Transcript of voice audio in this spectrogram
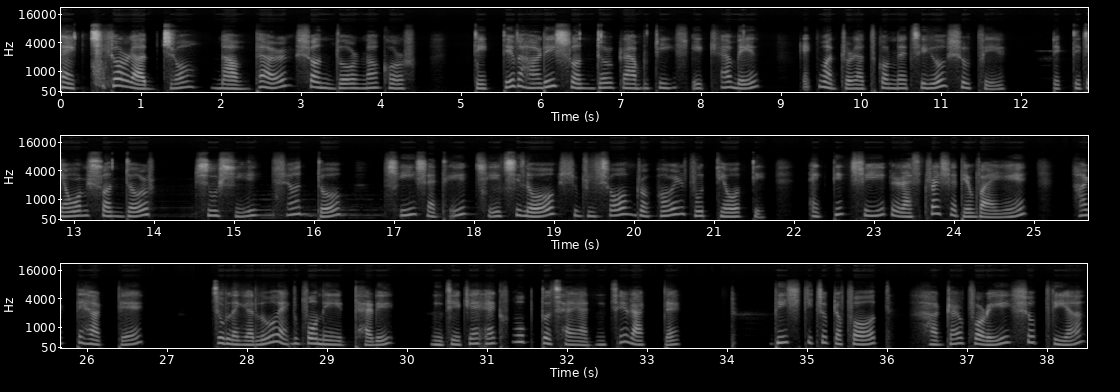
এক ছিল রাজ্য নাম তার সুন্দরনগর দেখতে ভারী সুন্দর গ্রামটি গ্রামের একমাত্র রাজকন্যা ছিল সুফি দেখতে যেমন সুন্দর সুশীল শান্ত, সেই সাথে সে ছিল ভীষণ রকমের বুদ্ধিমতী। একদিন সে রাজপ্রাসাদের বাইরে হাঁটতে হাঁটতে চলে গেল এক বনের ধারে। নিজেকে এক মুক্ত ছায়ার নিচে রাখতে বেশ কিছুটা পথ হাঁটার পরে সুপ্রিয়া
